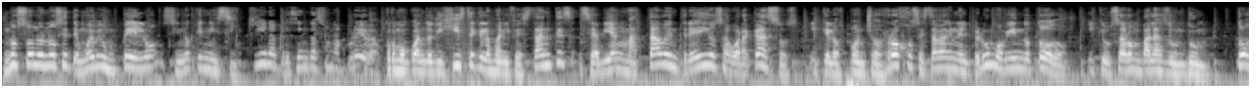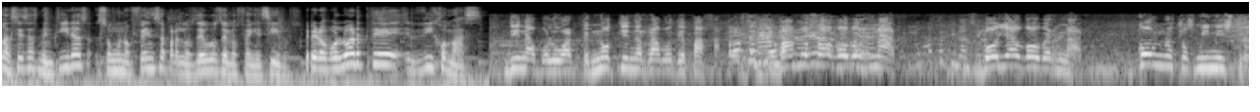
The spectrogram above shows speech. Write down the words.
No solo no se te mueve un pelo, sino que ni siquiera presentas una prueba. Como cuando dijiste que los manifestantes se habían matado entre ellos a guaracazos y que los ponchos rojos estaban en el Perú moviendo todo y que usaron balas de undum. Todas esas mentiras son una ofensa para los deudos de los fallecidos. Pero Boluarte dijo más. Dina Boluarte no tiene rabo de paja. Vamos a gobernar. Voy a gobernar con nuestros ministros,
